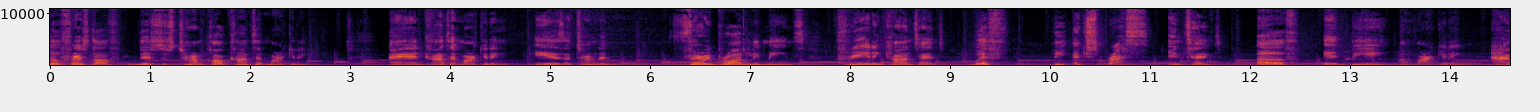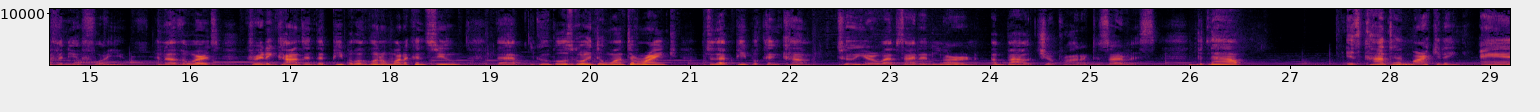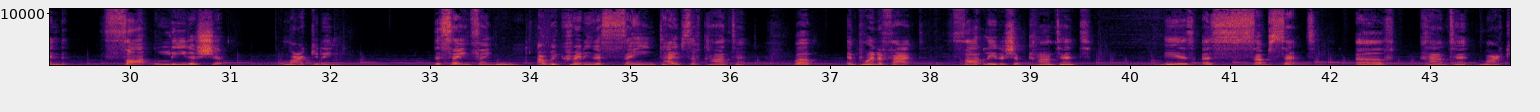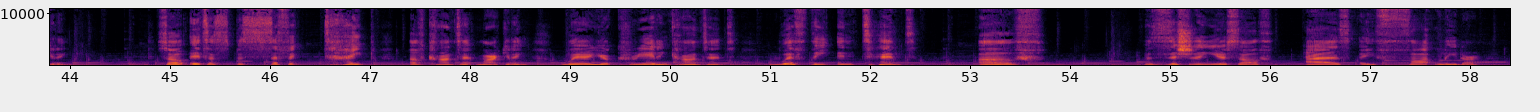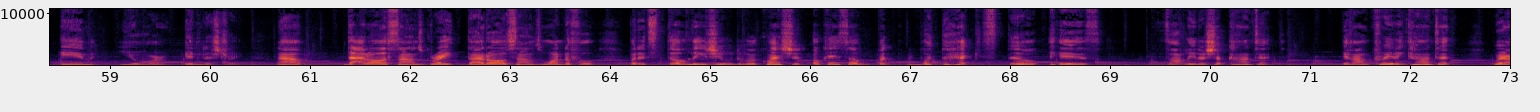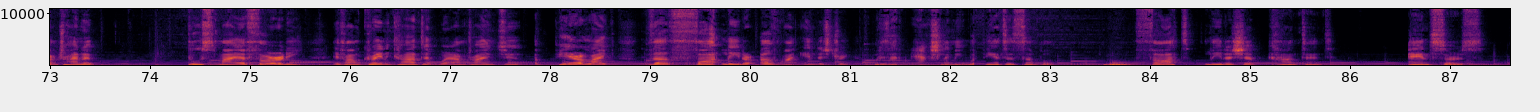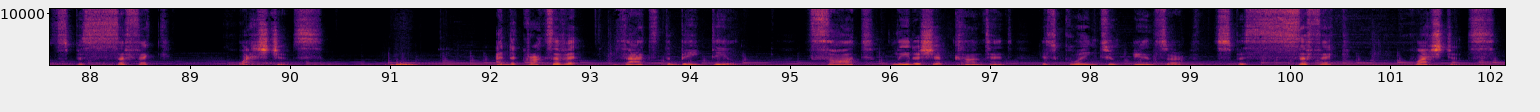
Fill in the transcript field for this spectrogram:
So, first off, there's this term called content marketing. And content marketing is a term that very broadly means creating content with the express intent of it being a marketing avenue for you. In other words, creating content that people are going to want to consume, that Google is going to want to rank so that people can come to your website and learn about your product or service. But now, is content marketing and thought leadership marketing the same thing? Are we creating the same types of content? Well, in point of fact, thought leadership content is a subset of content marketing. So it's a specific type of content marketing where you're creating content with the intent of positioning yourself as a thought leader in your industry. Now, that all sounds great. That all sounds wonderful, but it still leads you to a question. Okay, so, but what the heck still is thought leadership content? If I'm creating content where I'm trying to boost my authority, if I'm creating content where I'm trying to appear like the thought leader of my industry, what does that actually mean? The answer is simple thought leadership content answers specific questions. At the crux of it, that's the big deal. Thought leadership content is going to answer specific questions.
